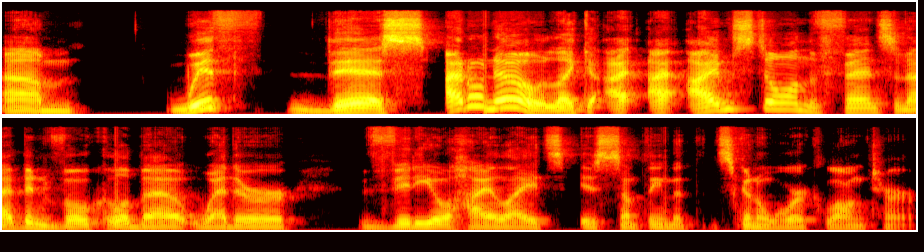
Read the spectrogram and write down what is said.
Um, with this, I don't know. Like I, I I'm still on the fence, and I've been vocal about whether video highlights is something that's going to work long term,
